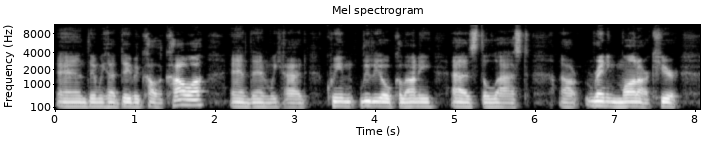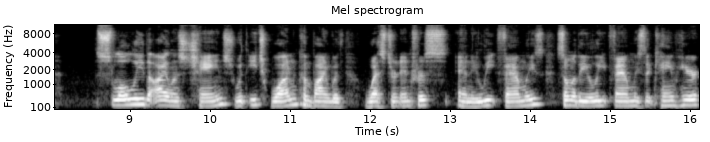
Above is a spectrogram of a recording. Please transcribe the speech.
and then we had David Kalakaua, and then we had Queen Liliuokalani as the last uh, reigning monarch here slowly the islands changed, with each one combined with Western interests and elite families. Some of the elite families that came here,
